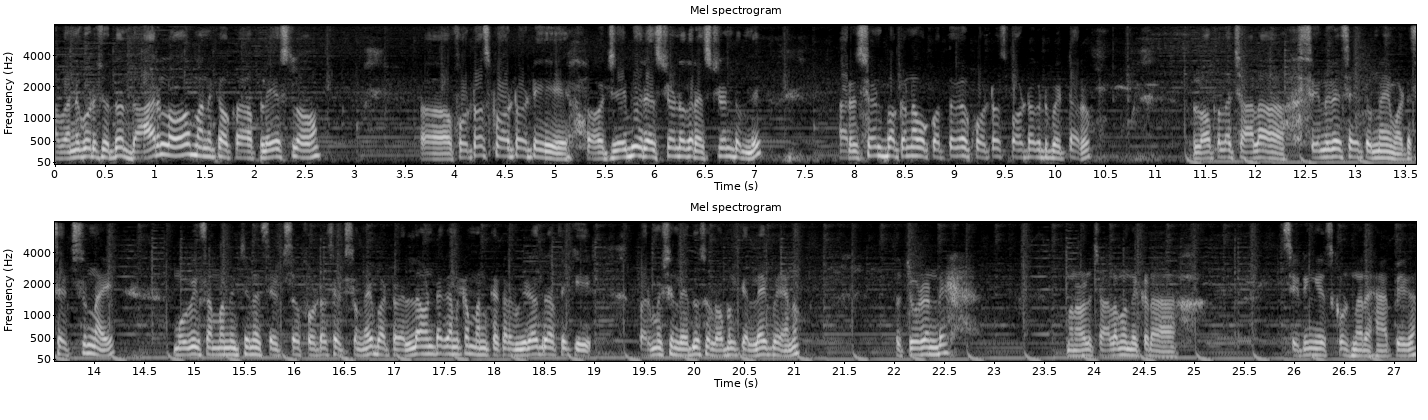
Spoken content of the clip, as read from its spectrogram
అవన్నీ కూడా చూద్దాం. దారిలో మనకి ఒక ప్లేస్లో ఫోటో స్పాట్ ఒకటి జేబీ రెస్టారెంట్ ఒక రెస్టారెంట్ ఉంది. ఆ రెస్టారెంట్ పక్కన ఒక కొత్తగా ఫోటో స్పాట్ ఒకటి పెట్టారు. లోపల చాలా సీనరీస్ అయితే ఉన్నాయి అన్నమాట. సెట్స్ ఉన్నాయి. మూవీకి సంబంధించిన సెట్స్ ఫోటో సెట్స్ ఉన్నాయి. బట్ వెళ్దా ఉంటే కనుక మనకి అక్కడ వీడియోగ్రఫీకి పర్మిషన్ లేదు. సో లోపలికి వెళ్ళలేకపోయాను. సో చూడండి. మన వాళ్ళు చాలామంది ఇక్కడ సిట్టింగ్ వేసుకుంటున్నారు హ్యాపీగా.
